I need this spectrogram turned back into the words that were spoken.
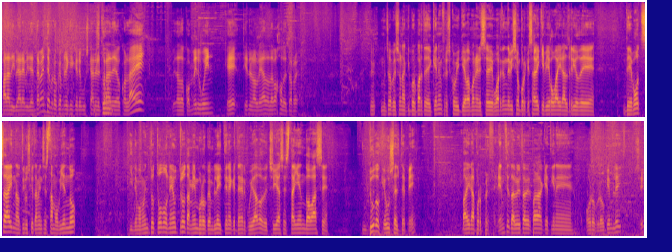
para divear evidentemente, pero que quiere buscar el tradeo con la E. Cuidado con Mirwin, que tiene la oleada debajo de torre. Sí, mucha presión aquí por parte de Kennen. Frescovic que va a poner ese guardián de visión porque sabe que Viego va a ir al río de, de botside. Nautilus que también se está moviendo. Y de momento todo neutro. También Broken Blade tiene que tener cuidado. De hecho ya se está yendo a base. Dudo que use el TP. Va a ir a por preferencia, tal vez a ver para que tiene oro Broken Blade. Sí,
